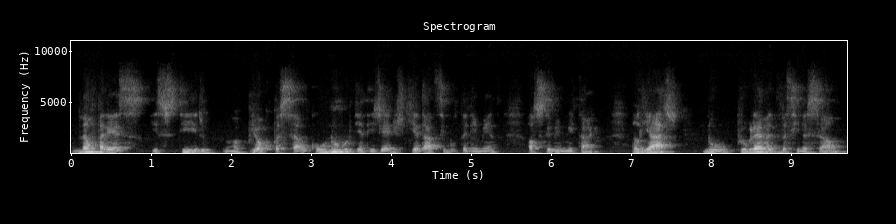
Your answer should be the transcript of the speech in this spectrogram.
Não parece existir uma preocupação com o número de antigénios que é dado simultaneamente ao sistema imunitário. Aliás, no programa de vacinação,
